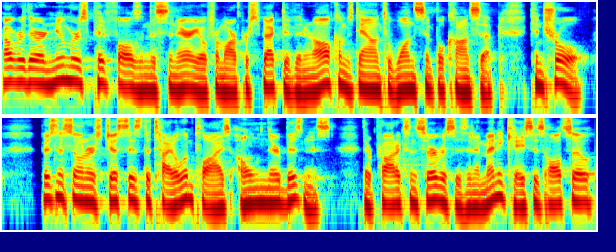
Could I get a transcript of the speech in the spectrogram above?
However, there are numerous pitfalls in this scenario from our perspective, and it all comes down to one simple concept, control. Business owners, just as the title implies, own their business, their products and services, and in many cases also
